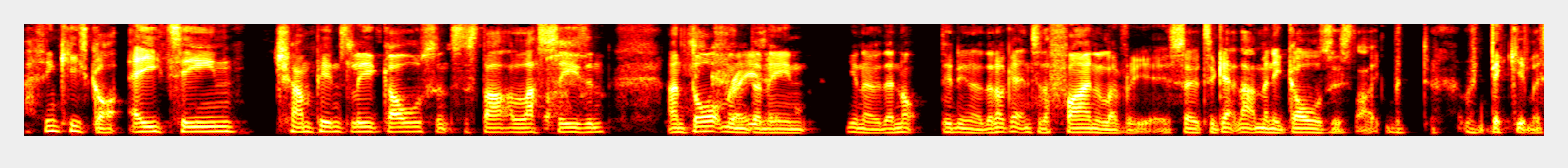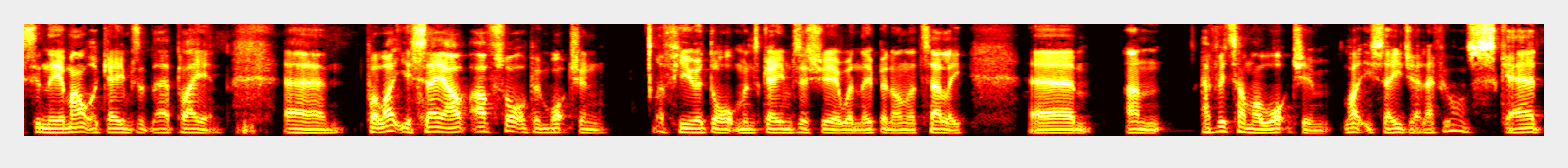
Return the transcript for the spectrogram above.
I think he's got 18 Champions League goals since the start of last Oh, season, and Dortmund. I mean, you know, they're not, you know, they're not getting to the final every year. So to get that many goals is like ridiculous in the amount of games that they're playing. Um, but like you say, I've, I've sort of been watching a few of Dortmund's games this year when they've been on the telly, um, and every time I watch him, like you say, Jed, everyone's scared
